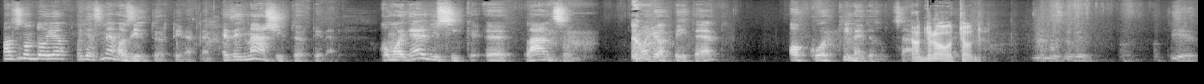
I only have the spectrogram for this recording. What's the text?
azt gondolja, hogy ez nem az én történetem, ez egy másik történet. Ha majd elviszik uh, láncon Magyar Pétert, akkor kimegy az utcára. A drótod. Nem az övé, a, a tiéd.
